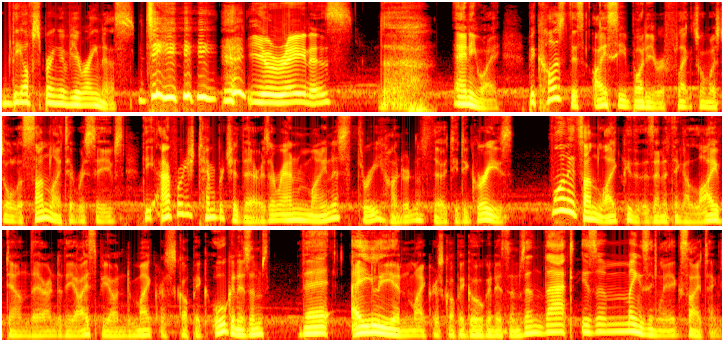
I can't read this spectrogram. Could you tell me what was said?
the offspring of Uranus. Uranus. Anyway, because this icy body reflects almost all the sunlight it receives, the average temperature there is around minus 330 degrees. While it's unlikely that there's anything alive down there under the ice beyond microscopic organisms, they're alien microscopic organisms, and that is amazingly exciting.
